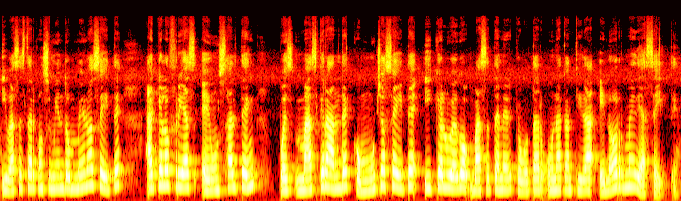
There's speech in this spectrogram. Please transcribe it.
y vas a estar consumiendo menos aceite a que lo frías en un sartén pues más grande con mucho aceite y que luego vas a tener que botar una cantidad enorme de aceite.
